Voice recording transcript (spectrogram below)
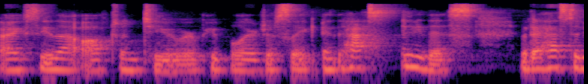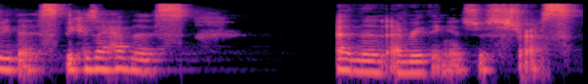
I see that often too, where people are just like, it has to be this, but it has to be this because I have this, and then everything is just stress.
